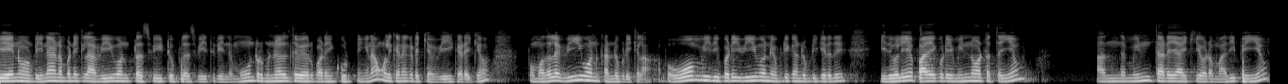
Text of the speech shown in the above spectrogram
வேணும் அப்படின்னா என்ன பண்ணிக்கலாம்? V one plus V two plus V three இந்த மூன்று மின்னழுத்த வேறுபாடையும் கூட்டினீங்கன்னா உங்களுக்கு என்ன கிடைக்கும்? வி கிடைக்கும். இப்போ முதல்ல வி ஒன் கண்டுபிடிக்கலாம். அப்போ ஓம் விதிப்படி வி ஒன் எப்படி கண்டுபிடிக்கிறது? இது வழியே பாயக்கூடிய மின்னோட்டத்தையும் அந்த மின் தடையாக்கியோட மதிப்பையும்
